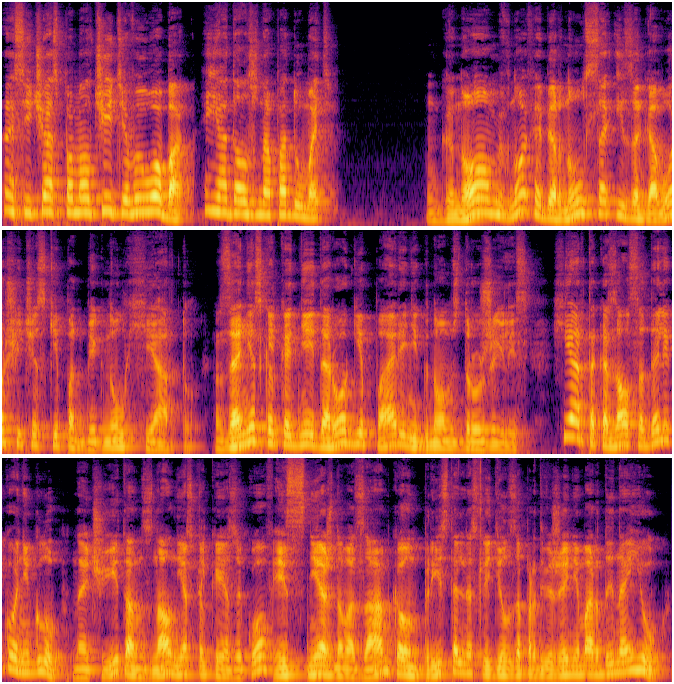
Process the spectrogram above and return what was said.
А сейчас помолчите вы оба, я должна подумать». Гном вновь обернулся и заговорщически подмигнул Хиарту. За несколько дней дороги парень и гном сдружились. Хиарт оказался далеко не глуп, начитан, знал несколько языков. Из снежного замка он пристально следил за продвижением Орды на юг.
